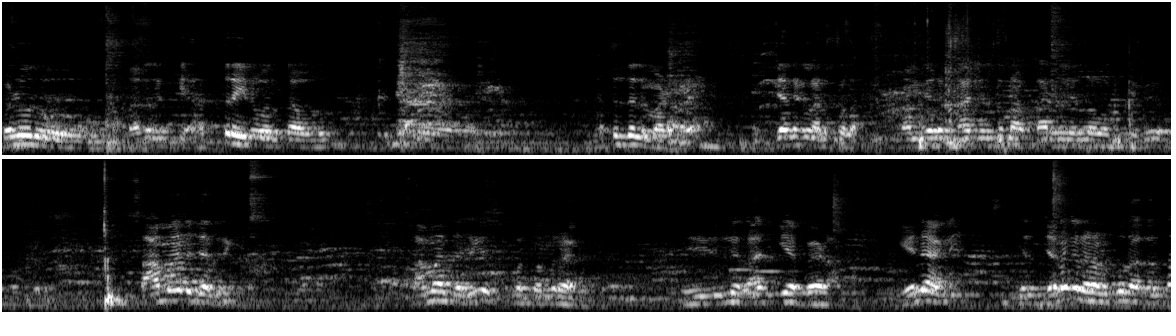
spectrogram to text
ಚಳೂರು ನಗರಕ್ಕೆ ಹತ್ತಿರ ಇರುವಂಥ ಒಂದು ಹತ್ತಿರದಲ್ಲಿ ಮಾಡಿದ್ರೆ ಜನಗಳ ಅನುಕೂಲ. ನಮ್ಮ ಜನ ಕಾರ್ಯದಿಂದ ನಾವು ಕಾರ್ಯದಲ್ಲೆಲ್ಲ ಹೋಗ್ತೀವಿ. ಹೋಗ್ತೀವಿ ಸಾಮಾನ್ಯ ಜನರಿಗೆ ಸಾಮಾನ್ಯ ಜನರಿಗೆ ತುಂಬ ತೊಂದರೆ ಆಗುತ್ತೆ. ಇಲ್ಲಿ ರಾಜಕೀಯ ಬೇಡ. ಏನೇ ಆಗಲಿ ಜನಗಳ ಅನುಕೂಲ ಆಗೋಂಥ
